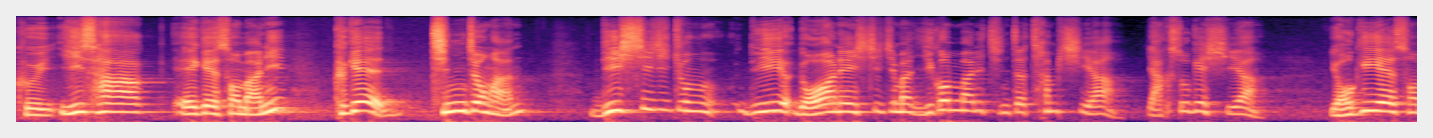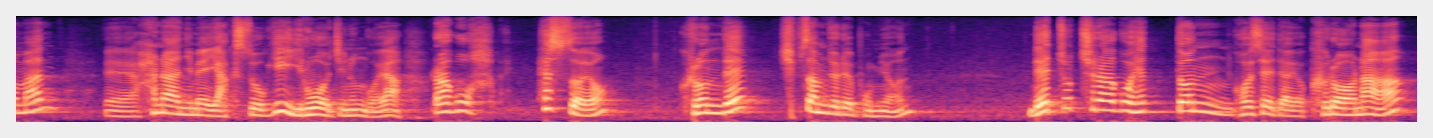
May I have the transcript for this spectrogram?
그 이삭에게서만이 그게 진정한 네 씨지 중네 너 안에 씨지만 이것만이 진짜 참 씨야 약속의 씨야. 여기에서만 하나님의 약속이 이루어지는 거야. 라고 했어요. 그런데 13절에 보면 내쫓으라고 했던 것에 대하여 그러나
